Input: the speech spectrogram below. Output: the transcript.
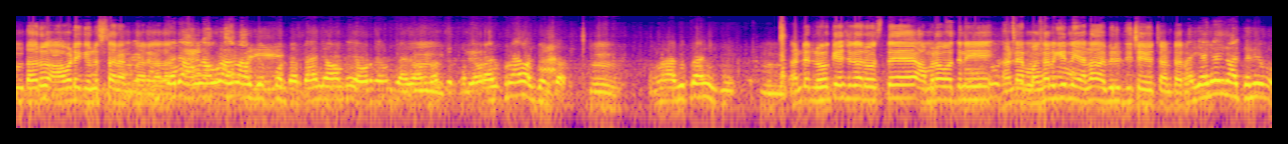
ఉంటారు ఆవిడే గెలుస్తారంటున్నారు కదా. నా అభిప్రాయం ఇది. అంటే లోకేష్ గారు వస్తే అమరావతిని అంటే మంగళగిరిని ఎలా అభివృద్ధి చేయొచ్చు అంటారు? అవన్నీ నాకు తెలియదు.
